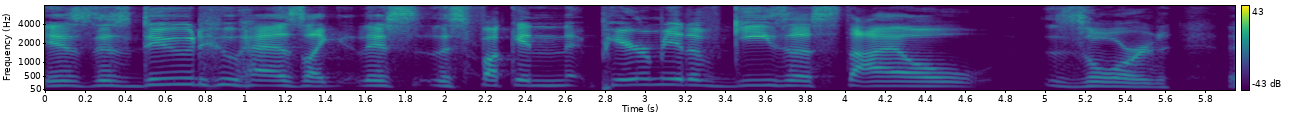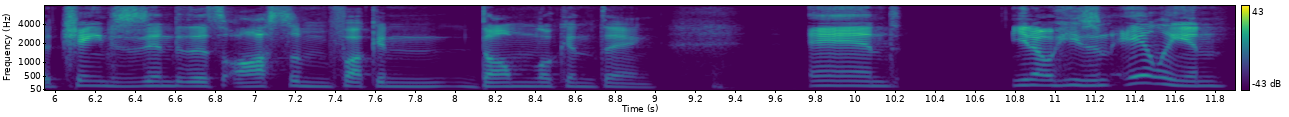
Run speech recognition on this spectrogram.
is this dude who has like this this fucking pyramid of Giza style Zord that changes into this awesome fucking dumb looking thing. And you know, he's an alien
